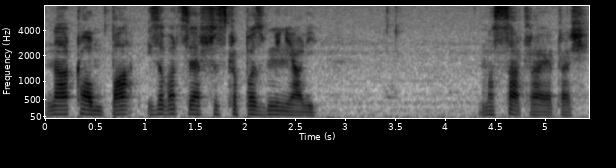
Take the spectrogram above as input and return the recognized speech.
na kompa i zobaczcie jak wszystko pozmieniali. Masakra jakaś.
